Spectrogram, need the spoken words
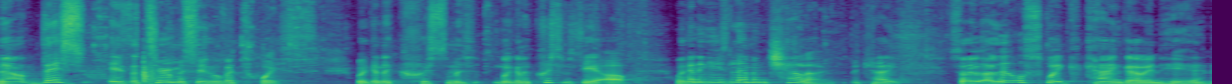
Now, this is a tiramisu with a twist. We're going to Christmas. We're going to Christmasy it up. We're going to use limoncello. Okay. So a little swig can go in here.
